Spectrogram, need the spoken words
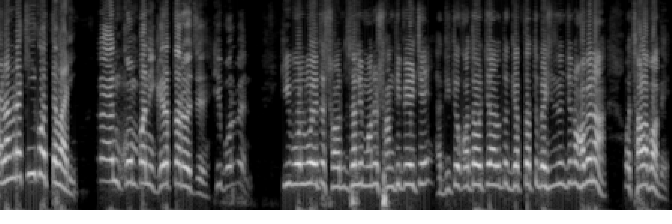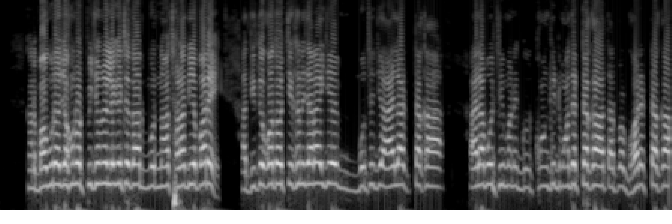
তাহলে আমরা কি করতে পারি? কোম্পানি গ্রেপ্তার হয়েছে কি বলবেন? কি বলব এতে সন্দেশালী মানুষ শান্তি পেয়েছে। আর দ্বিতীয় কথা হচ্ছে আর তো গ্রেপ্তার তো বেশি দিনের জন্য হবে না ও ছাড়া পাবে। কারণ বাবুরা যখন ওর পিছনে লেগেছে তার না ছাড়া দিয়ে পারে। আর দ্বিতীয় কথা হচ্ছে এখানে যারা এই যে বলছে যে আয়লার টাকা আয়লা বলছি মানে কংক্রিট বাঁধের টাকা তারপর ঘরের টাকা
